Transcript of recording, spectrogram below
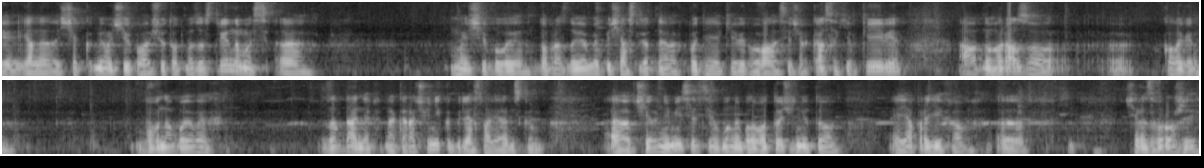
я не, не очікував, що тут ми зустрінемось. Е, Ми ще були добре знайомі під час лютневих подій, які відбувалися в Черкасах і в Києві. А одного разу, е, коли він був на бойових завданнях на Карачуніку біля Слав'янського, е, в червні місяці. Вони були в оточенні, то я приїхав е, через ворожі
